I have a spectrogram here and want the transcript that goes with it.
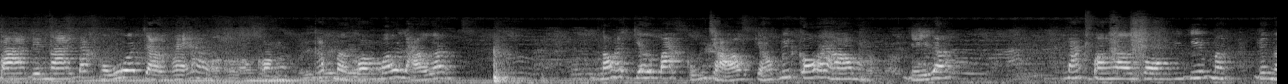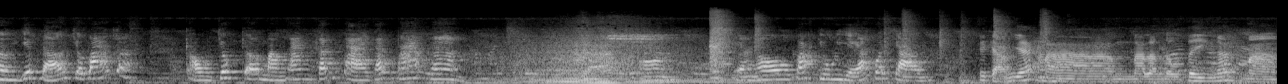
ba đêm nay bác ngủ á trời khỏe không? Còn khách mà con mới lợ á, nói chứ bác cũng sợ, chứ không biết có không. Vậy đó. Bác mang ơn con với cái người giúp đỡ cho bác á, cầu chúc cho mần ăn cánh tài thất bác nha. À dạ ngô bác vui vẻ quá trời. Cái cảm giác mà mà lần đầu tiên á mà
